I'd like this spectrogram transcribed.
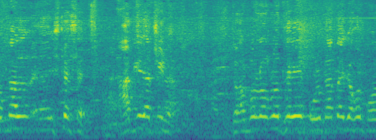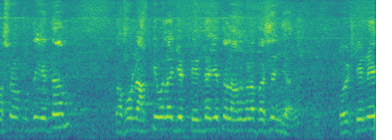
লোকাল স্টেশন আজকে যাচ্ছি না। জন্মলগ্ন থেকে কলকাতায় যখন পড়াশোনা করতে যেতাম তখন রাত্রিবেলায় যে ট্রেনটা যেত লালগোলা প্যাসেঞ্জার ওই ট্রেনে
